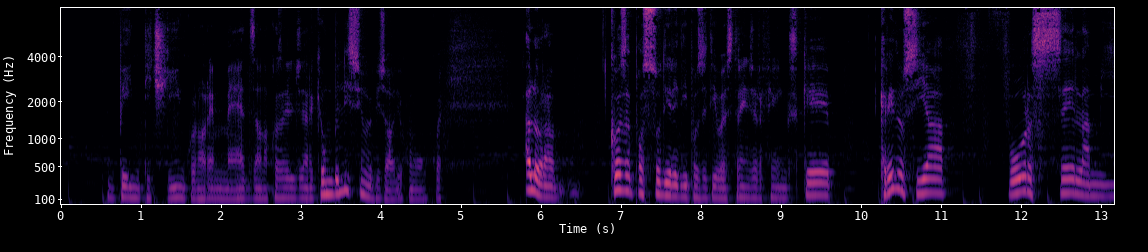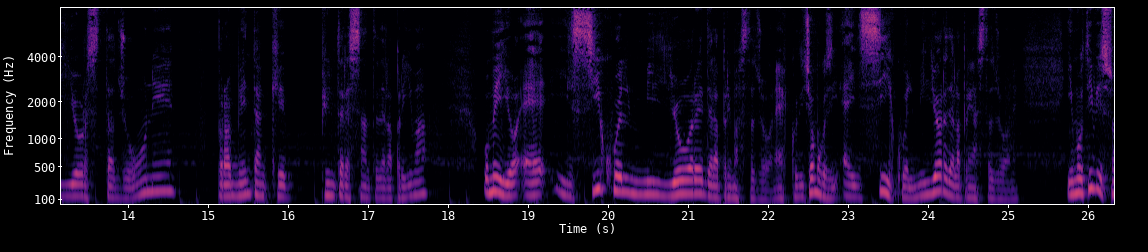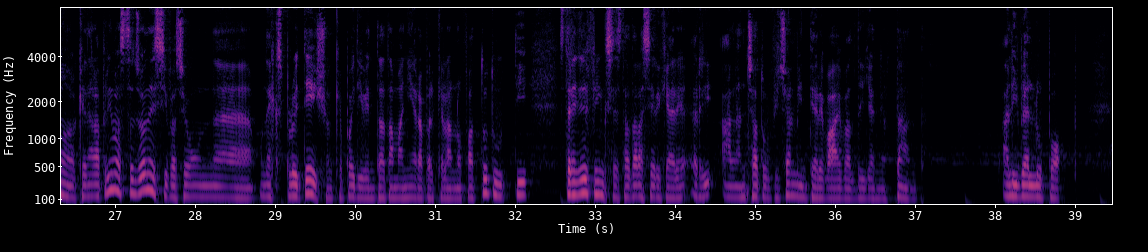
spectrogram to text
25, un'ora e mezza, una cosa del genere, che è un bellissimo episodio comunque. Allora, cosa posso dire di positivo di Stranger Things? Che credo sia forse la miglior stagione, probabilmente anche più interessante della prima o meglio è il sequel migliore della prima stagione. Ecco, diciamo così, è il sequel migliore della prima stagione. I motivi sono che nella prima stagione si faceva un, uh, un exploitation che poi è diventata maniera perché l'hanno fatto tutti. Stranger Things è stata la serie che ha, ha lanciato ufficialmente il revival degli anni 80 a livello pop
